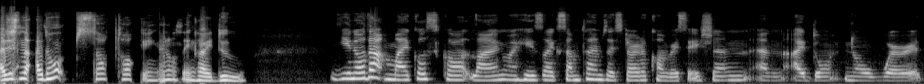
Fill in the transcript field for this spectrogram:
I just I don't stop talking. I don't think I do. You know that Michael Scott line where he's like, sometimes I start a conversation and I don't know where it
